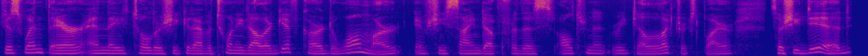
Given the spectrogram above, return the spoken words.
just went there and they told her she could have a $20 gift card to Walmart if she signed up for this alternate retail electric supplier. So she did,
